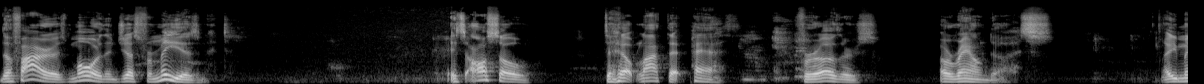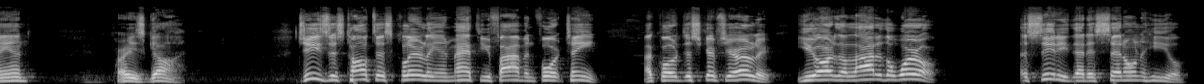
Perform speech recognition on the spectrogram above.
the fire is more than just for me, isn't it? It's also to help light that path for others around us. Amen. Praise God. Jesus taught us clearly in Matthew 5 and 14. I quoted the scripture earlier. You are the light of the world. A city that is set on a hill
